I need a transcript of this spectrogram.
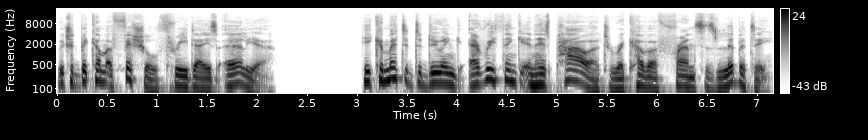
which had become official three days earlier. He committed to doing everything in his power to recover France's liberty.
